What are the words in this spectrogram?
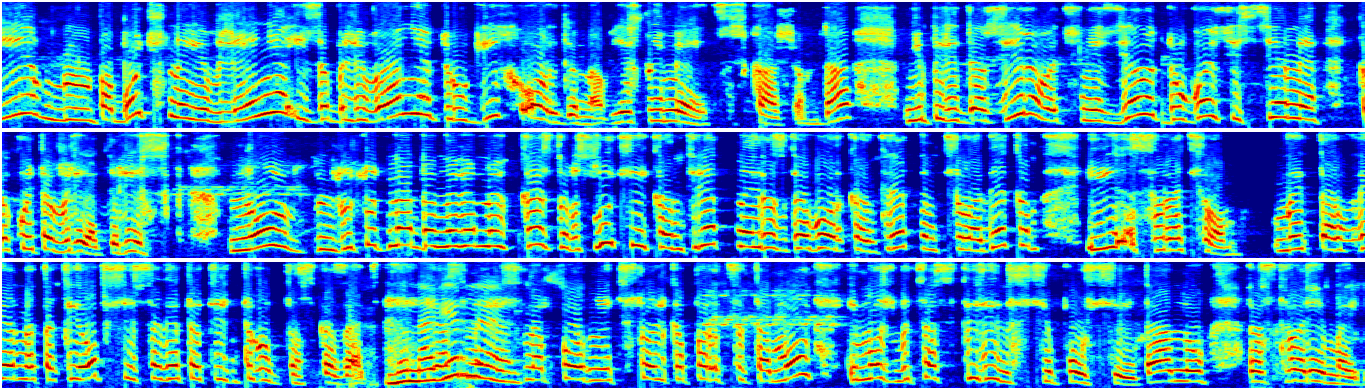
и побочные явления и заболевания других органов, если имеется, скажем, да, не передозировать, не сделать другой системе какой-то вред, риск. Ну, ну тут надо, наверное, в каждом случае конкретный разговор конкретным человеком и с врачом мы, наверное, такие общие советы очень трудно сказать. Ну, наверное... Я знаю, напомнить только парацетамол и, может быть, аспирин щепущий, да, ну, растворимый.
